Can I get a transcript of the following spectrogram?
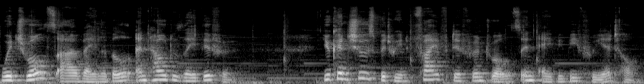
Which roles are available and how do they differ? You can choose between five different roles in ABB Free at Home.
